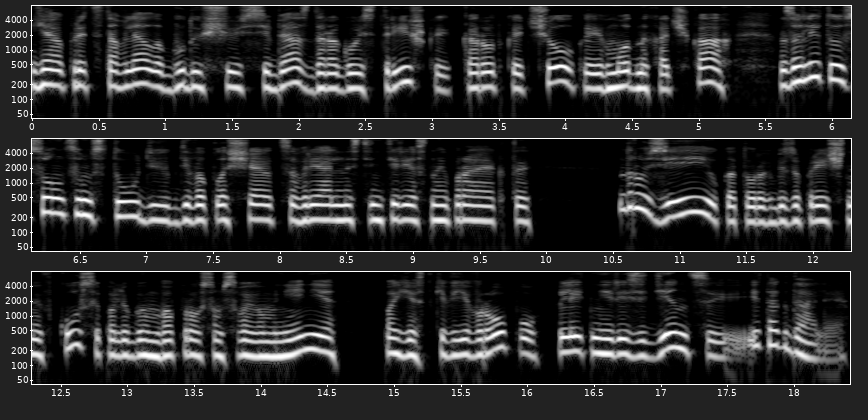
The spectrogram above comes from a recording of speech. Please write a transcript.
Я представляла будущую себя с дорогой стрижкой, короткой челкой и в модных очках, залитую солнцем студию, где воплощаются в реальность интересные проекты, друзей, у которых безупречный вкус и по любым вопросам свое мнение, поездки в Европу, летние резиденции и так далее.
